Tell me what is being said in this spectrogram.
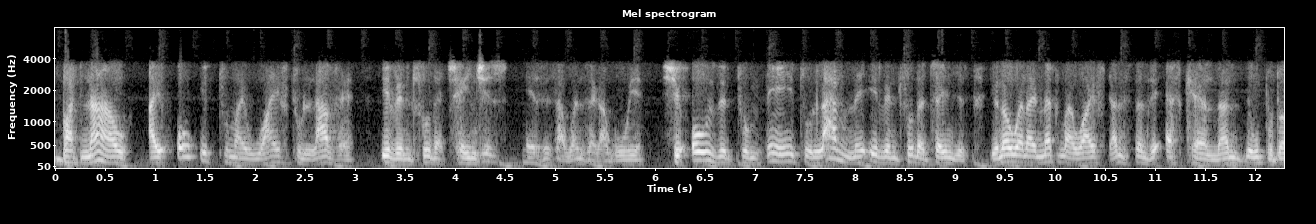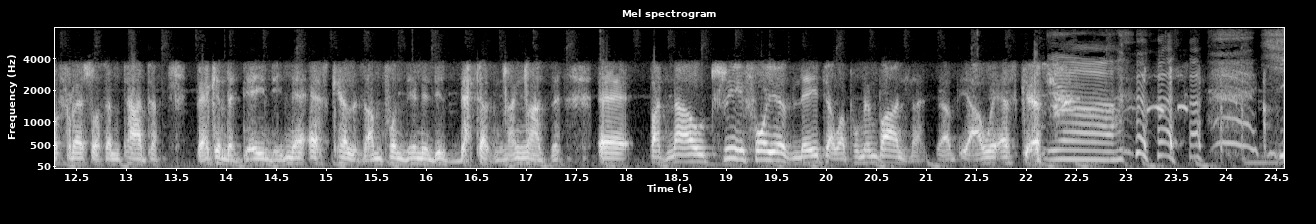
But now i owe it to my wife to love her even through the changes ezizakwenzeka kuye. She owes it to me to love me even through the changes. You know when i met my wife ndandisenze i-escal ubhuti ofresh wasemthatha. Back in the day ndine-escal zam mfondini ndizibetha zincancaze um but now three four years later waphuma impandla yawe escal yeah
